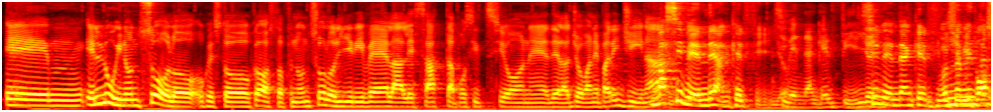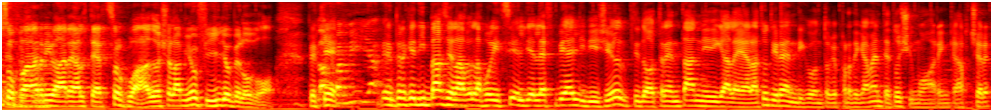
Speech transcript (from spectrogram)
E, e lui non solo, questo Kostov, non solo gli rivela l'esatta posizione della giovane parigina, Ma si vende anche il figlio. si vende anche il figlio. Si vende anche il Dice, figlio. vi posso far arrivare al terzo quadro, ce l'ha mio figlio, ve lo do. Perché, La famiglia- eh, perché di base la, la polizia, l'FBI gli dice io ti do 30 anni di galera, tu ti rendi conto che praticamente tu ci muori in carcere?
